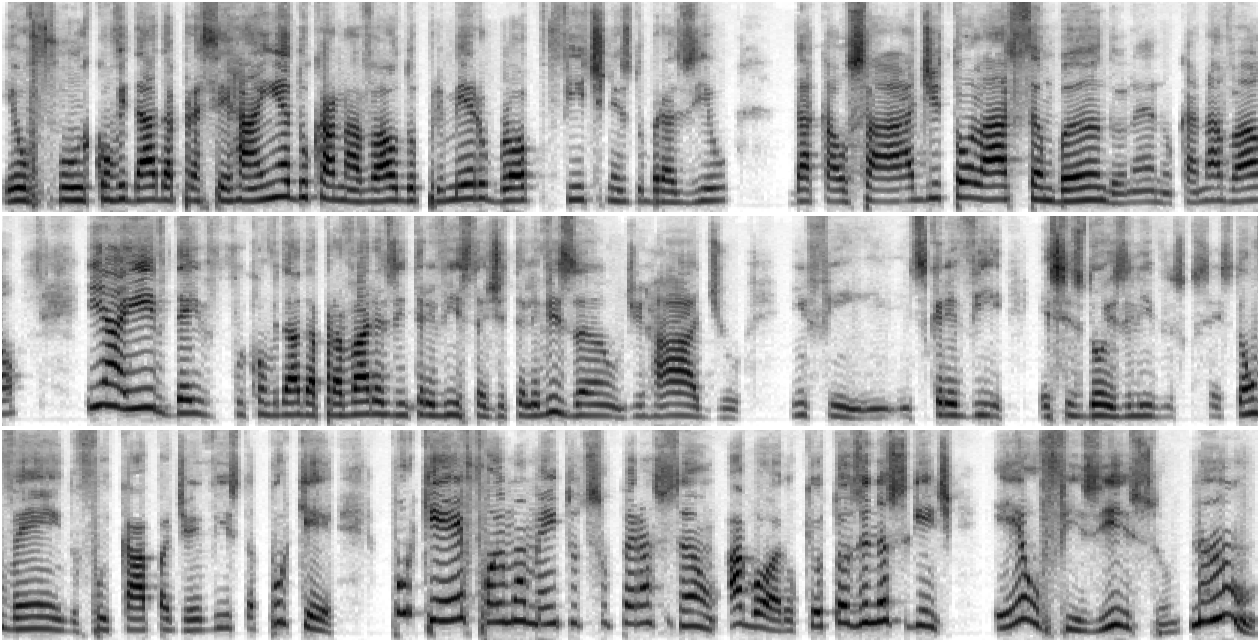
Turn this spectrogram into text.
eu fui convidada para ser rainha do carnaval do primeiro bloco fitness do Brasil, da Calça Ad, estou lá sambando né, no carnaval. E aí dei, fui convidada para várias entrevistas de televisão, de rádio, enfim, escrevi esses dois livros que vocês estão vendo, fui capa de revista. Por quê? Porque foi um momento de superação. Agora, o que eu estou dizendo é o seguinte: eu fiz isso? Não.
